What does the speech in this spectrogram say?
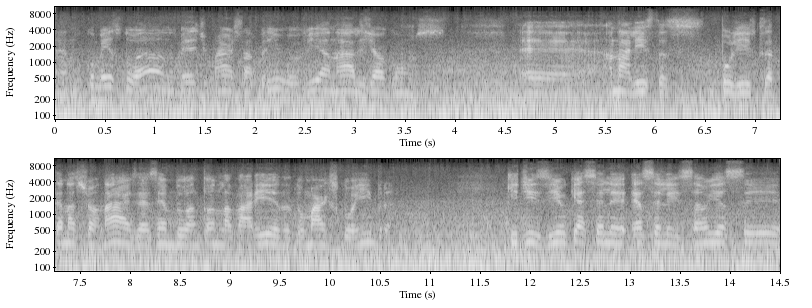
É, no começo do ano, no mês de março, abril, eu vi análise de alguns é, analistas políticos, até nacionais, exemplo do Antônio Lavareda, do Marcos Coimbra, que diziam que essa, eleição ia ser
